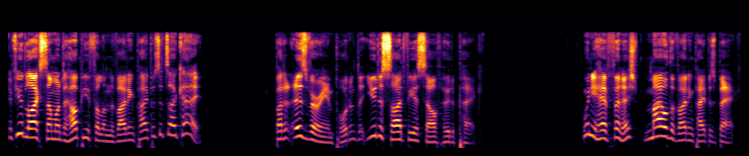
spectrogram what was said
If you'd like someone to help you fill in the voting papers, it's okay. But it is very important that you decide for yourself who to pick. When you have finished, mail the voting papers back.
